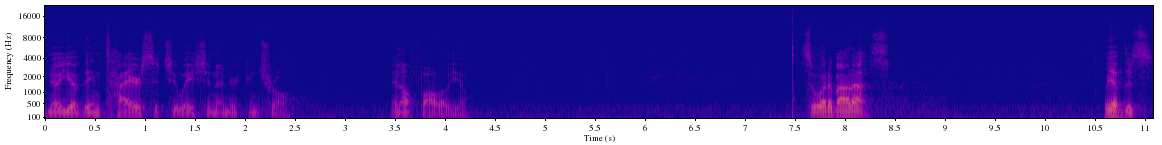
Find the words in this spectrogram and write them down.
I know you have the entire situation under control, and I'll follow you. So, what about us? We have this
